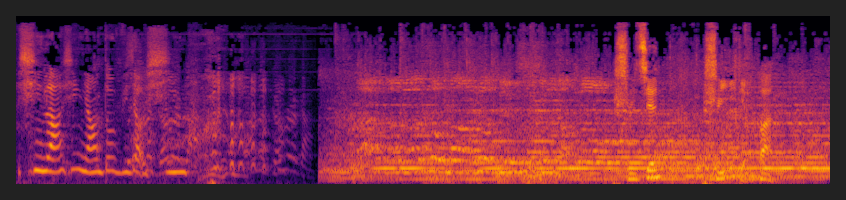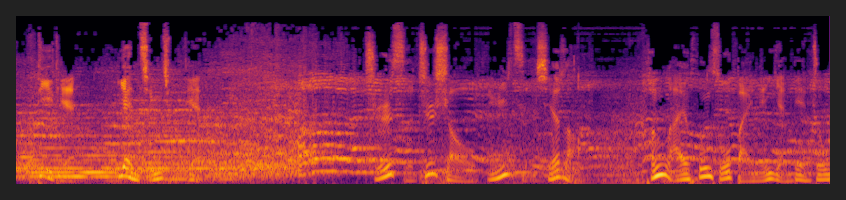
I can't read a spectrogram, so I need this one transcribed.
新郎新娘都比较辛苦。时间十一点半，地点宴请酒店。执子之手，与子偕老。蓬莱婚俗百年演变中，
